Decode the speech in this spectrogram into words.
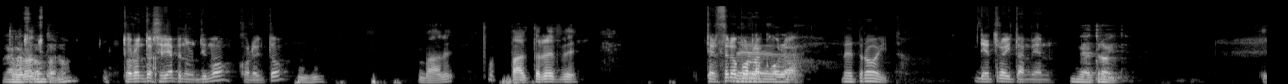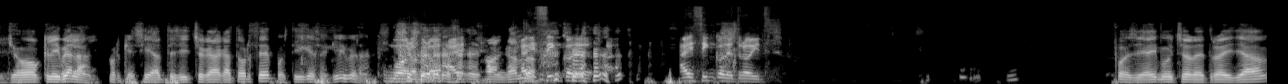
Toronto, ¿no? Toronto sería penúltimo, correcto. Vale. Para el 13. Tercero por la cola. Detroit. Detroit también. Detroit. Yo Cleveland, porque si antes he dicho que era 14, pues tiene que ser Cleveland. Bueno, pero hay, cinco, de, hay cinco Detroits. Pues si hay muchos Detroit ya,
